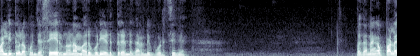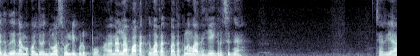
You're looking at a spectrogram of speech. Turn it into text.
மல்லித்தூளை கொஞ்சம் சேரணுன்னா மறுபடியும் எடுத்து ரெண்டு கரண்டி பிடிச்சிங்க இப்போ தானங்க பழகுது. நம்ம கொஞ்சம் கொஞ்சமாக சொல்லி கொடுப்போம். அதை நல்லா வதக்கு வதக்கு வதக்குன்னு வதக்கிக்கிருச்சுங்க. சரியா?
